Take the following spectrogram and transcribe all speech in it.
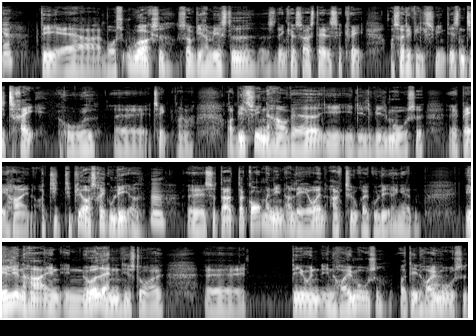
Ja. Det er vores urokse, som vi har mistet. Altså, den kan så erstattes af kvæg. Og så er det vildsvin. Det er sådan de tre hoved øh, ting, vi mangler. Og vildsvinene har jo været i, i Lille Vildmose øh, bag hegn, og de, de bliver også reguleret. Mm. Øh, så der, der går man ind og laver en aktiv regulering af dem. Elgen har en, en noget anden historie. Øh, det er jo en, en højmose, og det er en højmose.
